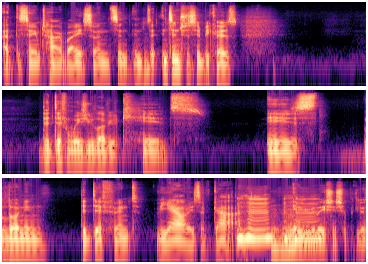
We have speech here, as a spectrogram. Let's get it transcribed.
at the same time, right? So it's it's, mm-hmm. it's interesting because the different ways you love your kids is learning the different realities of God Mm-hmm. mm-hmm. in your mm-hmm. relationship with your,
